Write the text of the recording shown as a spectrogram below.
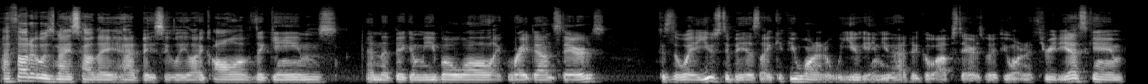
I thought it was nice how they had basically like all of the games and the big amiibo wall like right downstairs. Because the way it used to be is like if you wanted a Wii U game, you had to go upstairs, but if you wanted a 3DS game,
